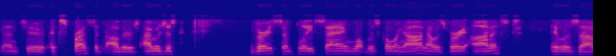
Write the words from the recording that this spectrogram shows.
and to express it to others. I was just very simply saying what was going on. I was very honest. It was uh,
